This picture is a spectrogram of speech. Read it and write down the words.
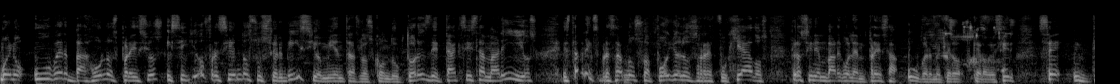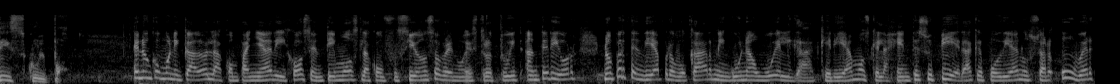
Bueno, Uber bajó los precios y siguió ofreciendo su servicio mientras los conductores de taxis amarillos estaban expresando su apoyo a los refugiados. Pero sin embargo, la empresa Uber, me quiero, quiero decir, se disculpó. En un comunicado, la compañía dijo, sentimos la confusión sobre nuestro tuit anterior, no pretendía provocar ninguna huelga. Queríamos que la gente supiera que podían usar Uber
